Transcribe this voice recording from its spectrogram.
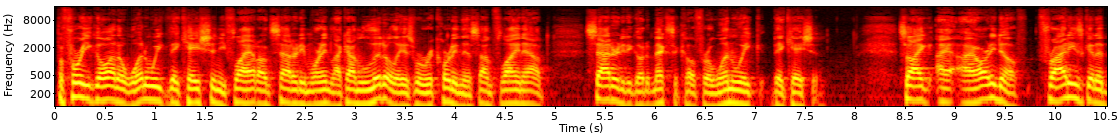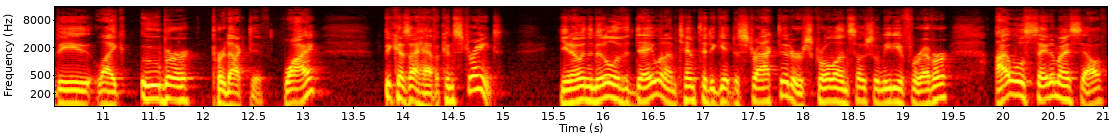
before you go on a one week vacation, you fly out on Saturday morning. Like I'm literally, as we're recording this, I'm flying out Saturday to go to Mexico for a one week vacation. So I, I, I already know Friday's going to be like uber productive. Why? Because I have a constraint. You know, in the middle of the day when I'm tempted to get distracted or scroll on social media forever, I will say to myself,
